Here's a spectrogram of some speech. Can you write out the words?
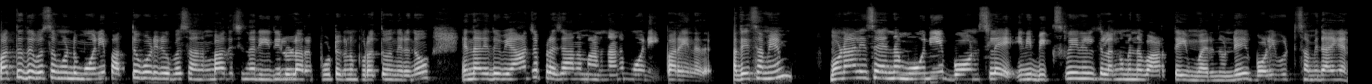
പത്ത് ദിവസം കൊണ്ട് മോനി പത്ത് കോടി രൂപ സമ്പാദിച്ചെന്ന രീതിയിലുള്ള റിപ്പോർട്ടുകളും പുറത്തു വന്നിരുന്നു. എന്നാൽ ഇത് വ്യാജ പ്രചാരണമാണെന്നാണ് മോനി പറയുന്നത്. അതേസമയം മൊണാലിസ എന്ന മോനി ബോൺസ്ലെ ഇനി ബിഗ് സ്ക്രീനിൽ തിളങ്ങുമെന്ന വാർത്തയും വരുന്നുണ്ട്. ബോളിവുഡ് സംവിധായകൻ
